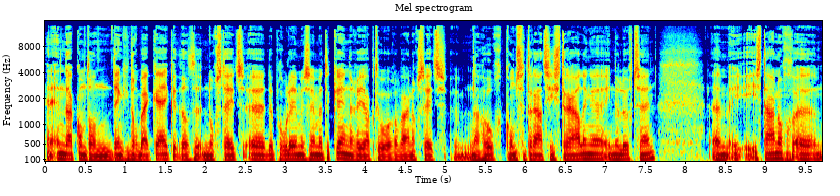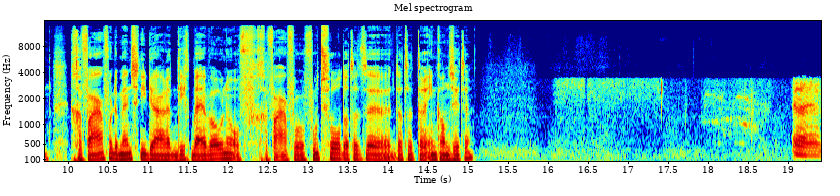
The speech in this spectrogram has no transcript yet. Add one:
En, en daar komt dan denk ik nog bij kijken dat er nog steeds eh, de problemen zijn met de kernreactoren... waar nog steeds nou, hoge concentraties stralingen in de lucht zijn. Ehm, is daar nog gevaar voor de mensen die daar dichtbij wonen... of gevaar voor voedsel dat het, eh, dat het erin kan zitten? Ehm,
